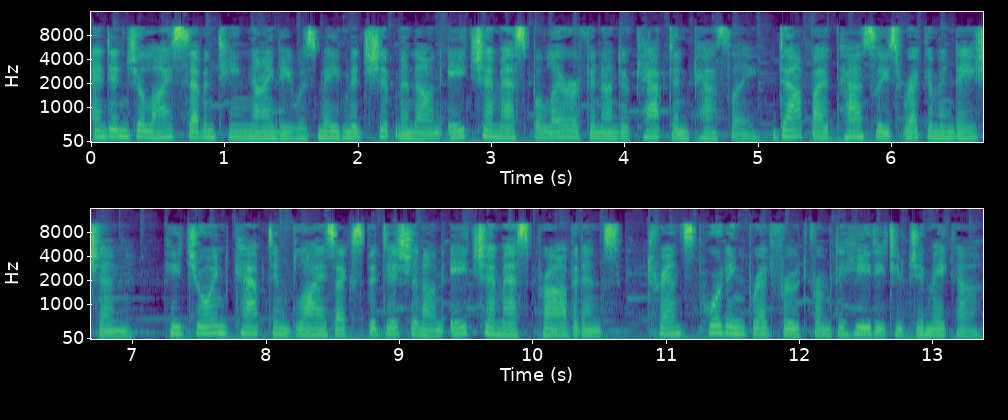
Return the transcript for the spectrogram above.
and in July 1790 was made midshipman on HMS Bellerophon under Captain Pasley. By Pasley's recommendation, he joined Captain Bligh's expedition on HMS Providence, transporting breadfruit from Tahiti to Jamaica.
